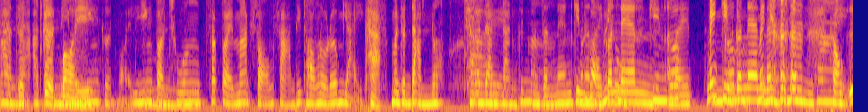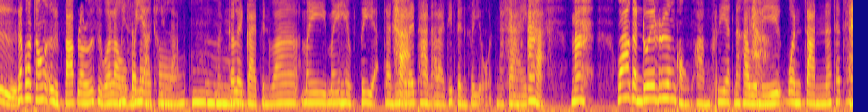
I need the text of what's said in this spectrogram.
ครรภ์มันจะเนี่ยอาเกิการดนี้บ่อยมันยิ่งเกิดบ่อยและยิ่งตอนช่วงสักไตรมาสสองสามที่ท้องเราเริ่มใหญ่ค่ะมันจะดันเนาะใช่จะดันดันขึ้นมา มันจะแน่นกินมัอะไรบม่ก็ถูแน่นกินก็อะไรไม่กินก็แน่นไม่กินก็แน่นนะใช่ท้องอืดแล้วพอท้องอืดปั๊บเรารู้สึกว่าเราไม่สบายไม่อยากกินละท้องอืมมันก็เลยกลายเป็นว่าไม่ไม่ healthy อะแทนที่ค่ะจะได้ทานอะไรที่เป็นประโยชน์นะคะใช่ค่ะอ่มา ว่ากันด้วยเรื่องของความเครียดนะคะ วันนี้วันจันทร์นะแท้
